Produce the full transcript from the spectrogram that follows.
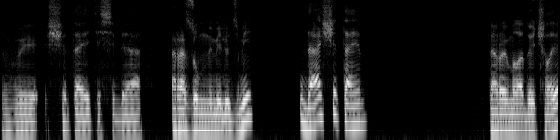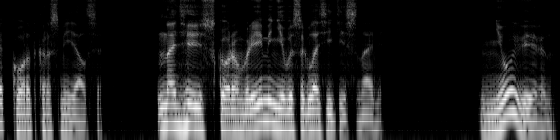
Вы считаете себя разумными людьми? Да, считаем. Второй молодой человек коротко рассмеялся. Надеюсь, в скором времени вы согласитесь с нами. Не уверен.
